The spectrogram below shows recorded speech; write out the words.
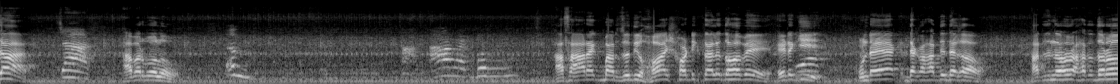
চার। আবার বলো। আচ্ছা আর একবার যদি হয় সঠিক তাহলে তো হবে। এটা কি? কোনটা এক? দেখো হাতে দেখাও। হাতে ধরো হাতে ধরো।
